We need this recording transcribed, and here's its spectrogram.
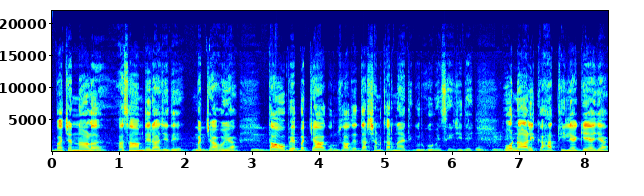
ਬਚਨ ਨਾਲ ਅਸਾਮ ਦੇ ਰਾਜੇ ਦੇ ਬੱਚਾ ਹੋਇਆ। ਤਾਂ ਉਹ ਫਿਰ ਬੱਚਾ ਗੁਰੂ ਸਾਹਿਬ ਦੇ ਦਰਸ਼ਨ ਕਰਨ ਆਇਆ ਸੀ ਗੁਰੂ ਗੋਬਿੰਦ ਸਿੰਘ ਜੀ ਦੇ। ਉਹ ਨਾਲ ਇੱਕ ਹਾਥੀ ਲੈ ਕੇ ਆਇਆ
